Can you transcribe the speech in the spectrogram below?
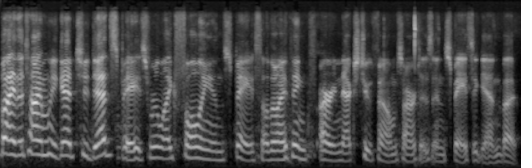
by the time we get to Dead Space, we're like fully in space. Although I think our next two films aren't as in space again. But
